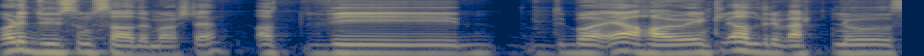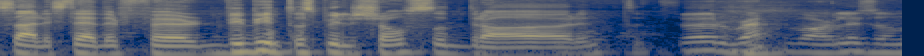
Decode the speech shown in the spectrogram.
Var det du som sa det, Marstein? At vi du ba, Jeg har jo egentlig aldri vært noe særlig steder før vi begynte å spille shows og dra rundt. Før rap var det liksom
